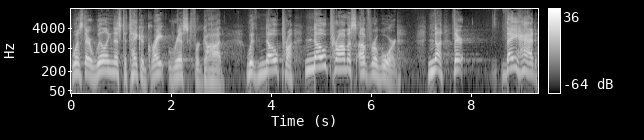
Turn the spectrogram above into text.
was their willingness to take a great risk for God with no, pro- no promise of reward. None. they had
